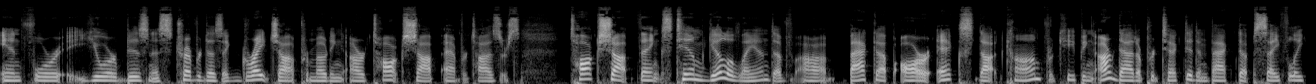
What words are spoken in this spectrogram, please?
and for your business. Trevor does a great job promoting our Talk Shop advertisers. Talk Shop thanks Tim Gilliland of uh, backuprx.com for keeping our data protected and backed up safely.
